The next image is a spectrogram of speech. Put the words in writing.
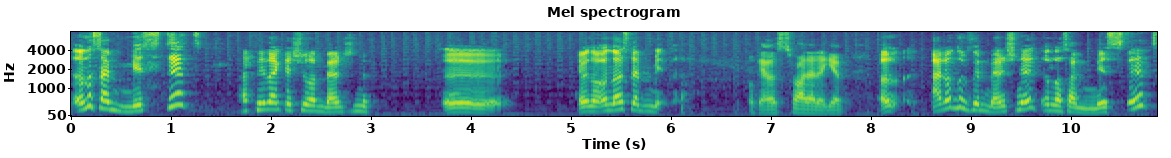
unless I missed it, I feel like they should have mentioned. Uh, you know, unless they. Mi- okay, let's try that again. Uh, I don't know if they mentioned it unless I missed it.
